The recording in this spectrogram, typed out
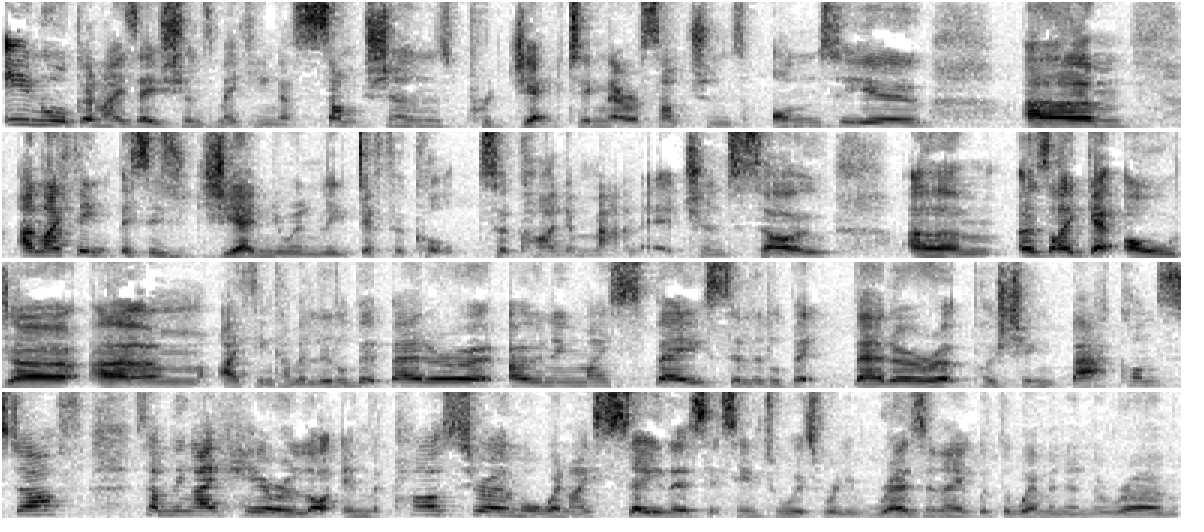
in organizations making assumptions, projecting their assumptions onto you. Um, and I think this is genuinely difficult to kind of manage. And so, um, as I get older, um, I think I'm a little bit better at owning my space, a little bit better at pushing back on stuff. Something I hear a lot in the classroom, or when I say this, it seems to always really resonate with the women in the room.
